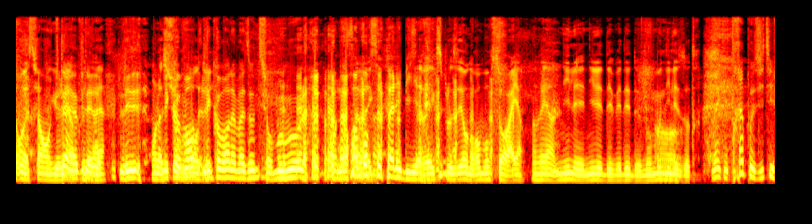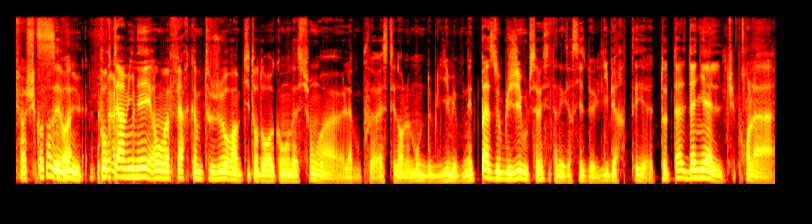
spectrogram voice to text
On va se faire engueuler Putain, un peu putain, les, commandes, les commandes Amazon sur Momo, là. On ne Ça rembourse va- pas les Ça billets. va exploser, on ne rembourse rien. Rien, ni les, ni les DVD de Momo, ni Oh. les autres. Le mec est très positif, hein, je suis content d'être venu. Pour terminer, on va faire comme toujours un petit tour de recommandations. Euh, là, vous pouvez rester dans le monde de Blier, mais vous n'êtes pas obligé. Vous le savez, c'est un exercice de liberté euh, totale. Daniel, tu prends la,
